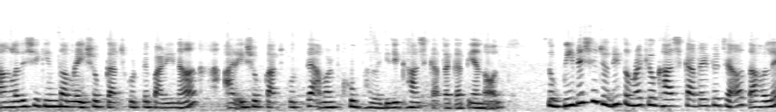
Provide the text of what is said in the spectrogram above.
বাংলাদেশে কিন্তু আমরা এইসব কাজ করতে পারি না। আর এইসব কাজ করতে আমার খুব ভালো লাগে যে ঘাস কাটাকাটি অ্যান্ড অল তো বিদেশে যদি তোমরা কেউ ঘাস কাটাইতে চাও, তাহলে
